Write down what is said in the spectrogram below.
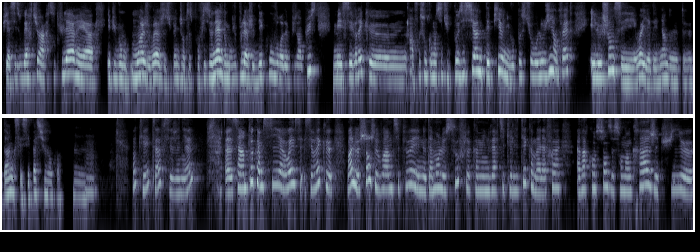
puis il y a ces ouvertures articulaires. Et, euh, et puis bon, moi, je voilà, je suis pas une chanteuse professionnelle, donc du coup là, je découvre de plus en plus. Mais c'est vrai que euh, en fonction de comment si tu te positionnes, tes pieds au niveau posturologie en fait, et le chant, c'est ouais, il y a des liens de, dingue, c'est passionnant quoi. Hmm. Hmm. Ok, top, c'est génial. Euh, c'est un peu comme si, euh, ouais, c'est vrai que moi, le chant, je le vois un petit peu, et notamment le souffle, comme une verticalité, comme à la fois avoir conscience de son ancrage et puis euh,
